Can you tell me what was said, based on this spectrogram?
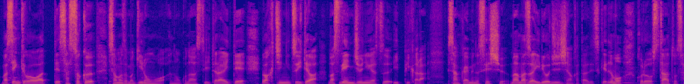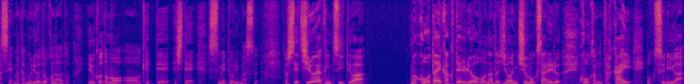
まあ、選挙が終わって早速さまざま議論をあの行わせていただいてワクチンについては、まあ、すでに12月1日から3回目の接種、まあ、まずは医療従事者の方ですけれどもこれをスタートさせまた無料で行うということも決定して進めておりますそして治療薬についてはま、抗体カクテル療法など非常に注目される効果の高いお薬が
